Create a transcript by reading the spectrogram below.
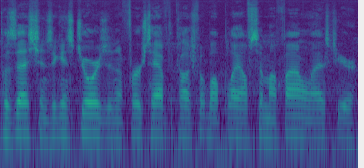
possessions against Georgia in the first half of the college football playoff semifinal last year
